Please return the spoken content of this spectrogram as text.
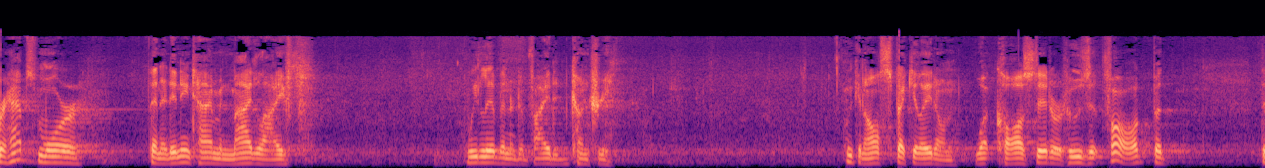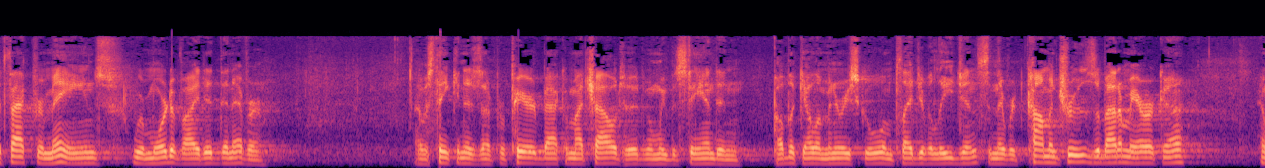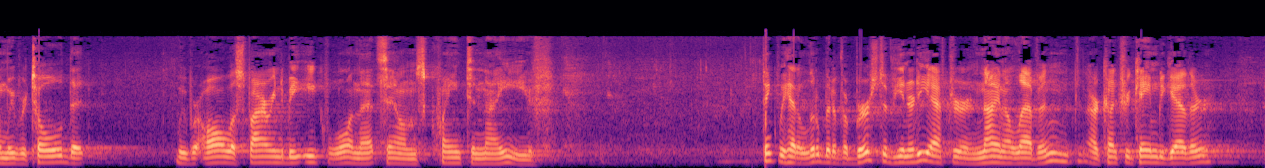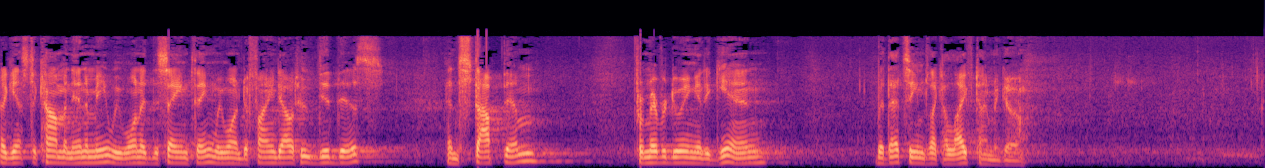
Perhaps more than at any time in my life, we live in a divided country. We can all speculate on what caused it or who's at fault, but the fact remains we're more divided than ever. I was thinking as I prepared back in my childhood when we would stand in public elementary school and Pledge of Allegiance, and there were common truths about America, and we were told that we were all aspiring to be equal, and that sounds quaint and naive. I think we had a little bit of a burst of unity after 9 11. Our country came together against a common enemy. We wanted the same thing. We wanted to find out who did this and stop them from ever doing it again. But that seems like a lifetime ago.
